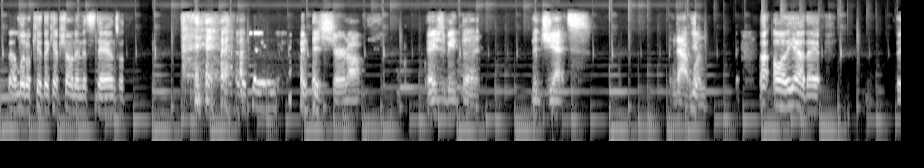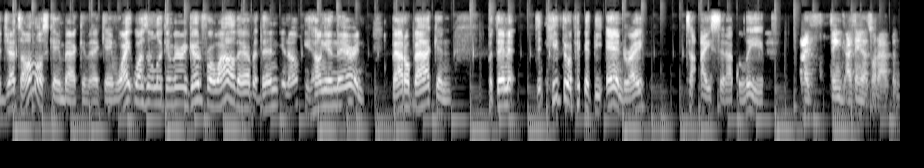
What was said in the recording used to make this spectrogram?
That little kid that kept showing in the stands with his shirt off. They just beat the the Jets in that yeah. one. Uh, oh yeah, they the Jets almost came back in that game. White wasn't looking very good for a while there, but then you know he hung in there and battled back. And but then he threw a pick at the end, right, to ice it, I believe. I think I think that's what happened.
